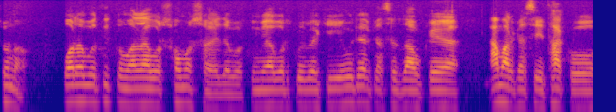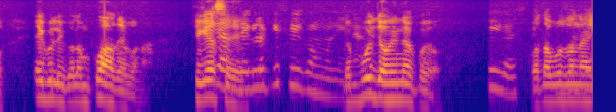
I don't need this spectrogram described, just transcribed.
শোনো পরবর্তী তোমার আবার সমস্যা হয়ে যাবে। তুমি আবার কইবে কি ওইটার কাছে যাও কে আমার কাছেই থাকো। এগুলি কলম কোয়া যাবে না। ঠিক আছে? এগুলো কিছুই কমনি বুঝো না কয়ো ঠিক আছে কথা বুঝো নাই?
